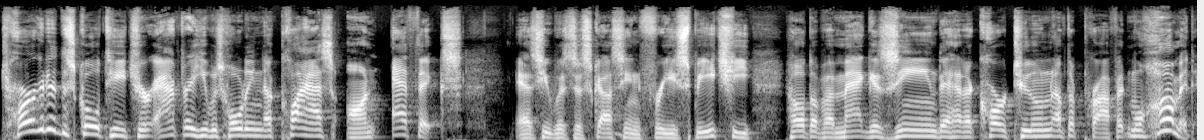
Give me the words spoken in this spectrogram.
targeted the school teacher after he was holding a class on ethics. As he was discussing free speech, he held up a magazine that had a cartoon of the Prophet Muhammad.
